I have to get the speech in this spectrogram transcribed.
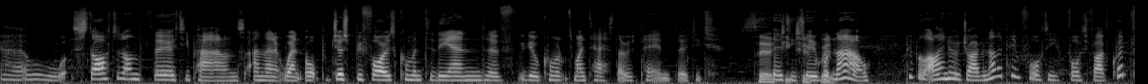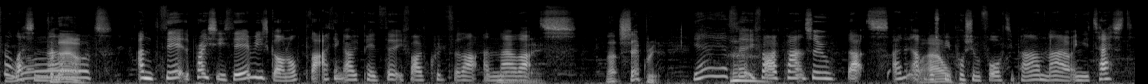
Uh, ooh, started on thirty pounds, and then it went up just before I was coming to the end of you know, coming up to my test. I was paying 32, 32, 32 but now people I know driving another they're paying 40, 45 quid for a lesson For now. now. What? And the, the price of your theory's gone up. That I think I was paid thirty five quid for that, and now No that's That's separate. yeah, yeah, thirty five pounds. So that's I think that must be pushing forty pound now. And your test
